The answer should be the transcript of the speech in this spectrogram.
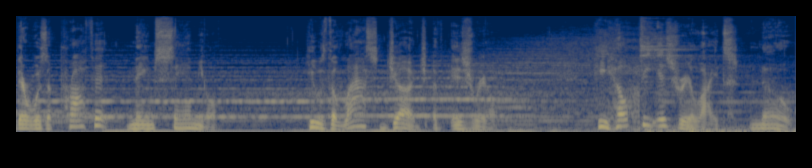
There was a prophet named Samuel. He was the last judge of Israel. He helped the Israelites know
